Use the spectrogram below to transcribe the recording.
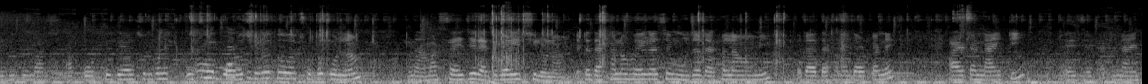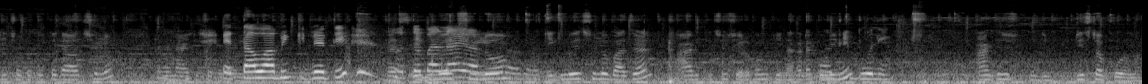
এই দুটো আর পরতে দেওয়া ছিল মানে প্রচুর বড় ছিল তো ছোট করলাম। মানে আমার সাইজের একেবারেই ছিল না। এটা দেখানো হয়ে গেছে মোজা দেখালাম আমি। ওটা দেখানোর দরকার নেই। আর এটা নাইটি এই যে একটা নাইটি ছোট করতে দেওয়া ছিল। এটাও আমি কিনেছি। ছোটবেলায় ছিল এগুলোই ছিল বাজার। আর কিছু সেরকম কেনাকাটা করিনি। আর কিছু ডিস্টার্ব করো না।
